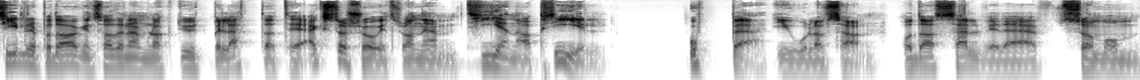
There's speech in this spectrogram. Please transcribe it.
tidligere på dagen så hadde de lagt ut billetter til ekstrashow i Trondheim 10. april oppe i Olavshallen, og da selger vi det som om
